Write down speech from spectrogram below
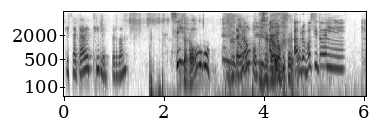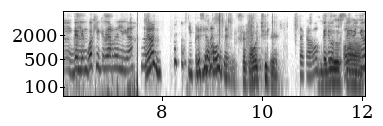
que se acabe Chile, perdón. Sí, Se acabó, po. Se acabó, po. Y se a, acabó. pro- a propósito del, del lenguaje crea realidad. Weón, Impresionante. Se acabó Chile. Se acabó. Pero, pero yo,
